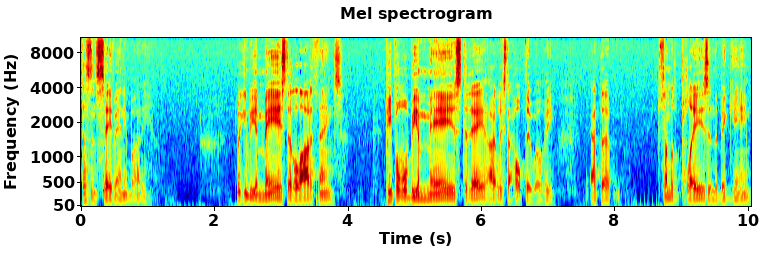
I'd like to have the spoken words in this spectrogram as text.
doesn't save anybody. We can be amazed at a lot of things. People will be amazed today, at least I hope they will be, at the, some of the plays in the big game.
